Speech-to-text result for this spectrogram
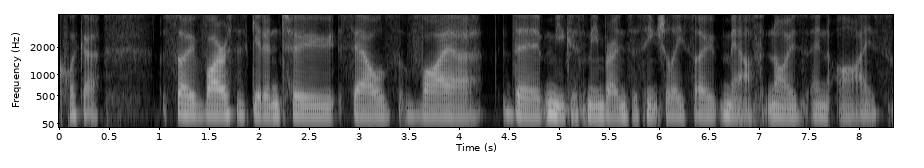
quicker. So viruses get into cells via the mucous membranes, essentially, so mouth, nose, and eyes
